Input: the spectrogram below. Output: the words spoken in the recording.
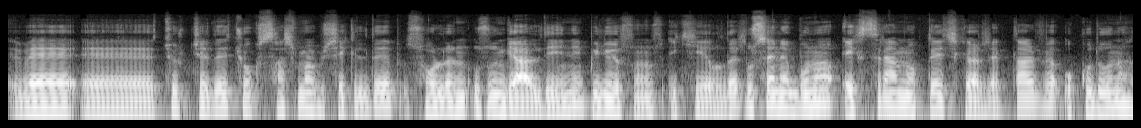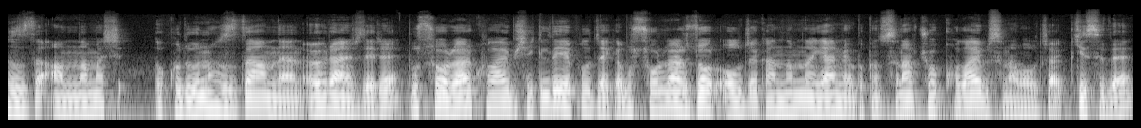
ve e, Türkçe'de çok saçma bir şekilde soruların uzun geldiğini biliyorsunuz 2 yıldır. Bu sene bunu ekstrem noktaya çıkaracaklar ve okuduğunu hızlı anlama okuduğunu hızlı anlayan öğrencilere bu sorular kolay bir şekilde yapılacak. Ya bu sorular zor olacak anlamına gelmiyor. Bakın sınav çok kolay bir sınav olacak ikisi de.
